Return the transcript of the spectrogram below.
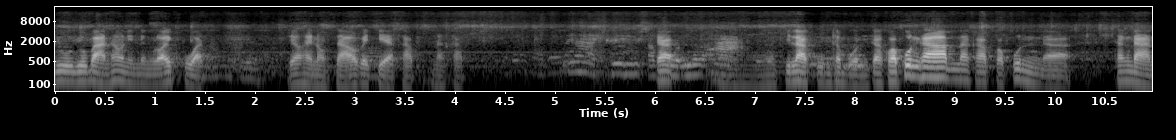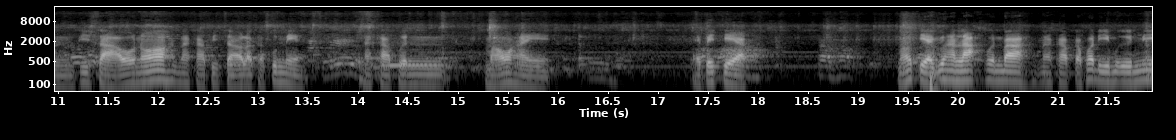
อยู่อยู่บ้านเฮานี่หนึ่งร้อยขวด เดี๋ยวให้น้องสาวไปแจกครับนะครับหน้าคุมตะก็บนเลยค่ะกีฬากลุ่มตำบลก็ขอบคุณครับนะครับ ขอบคุณอ่าทางด่านพี่สาวเนาะนะครับ พี่สาวแล้วก็คุณแม่นะครับเพิ่นเหมาให้ให้ไปแจกเหมาแจกอยู่หันละเพิ่นบ่านะครับกับพอดีมืออื่นมี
